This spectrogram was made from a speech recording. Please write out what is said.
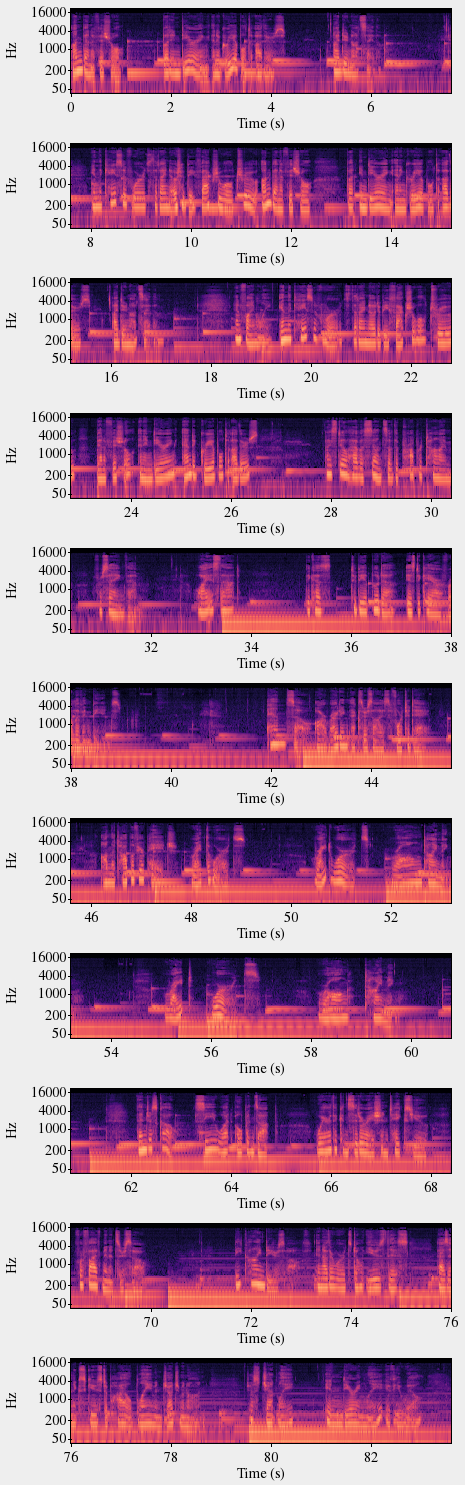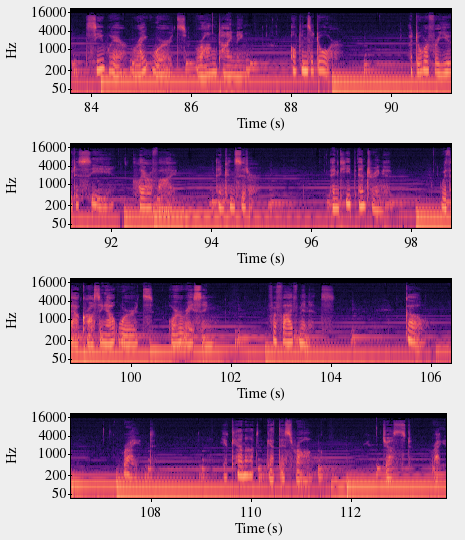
unbeneficial, but endearing and agreeable to others, I do not say them. In the case of words that I know to be factual, true, unbeneficial, but endearing and agreeable to others, I do not say them. And finally, in the case of words that I know to be factual, true, beneficial, and endearing and agreeable to others, I still have a sense of the proper time for saying them. Why is that? Because to be a Buddha is to care for living beings. And so, our writing exercise for today. On the top of your page, write the words. Right words, wrong timing. Right words, wrong timing. Then just go. See what opens up, where the consideration takes you for five minutes or so. Be kind to yourself. In other words, don't use this as an excuse to pile blame and judgment on. Just gently, endearingly, if you will, see where right words, wrong timing opens a door. A door for you to see, clarify, and consider. And keep entering it without crossing out words or erasing for five minutes go right. You cannot get this wrong, just right.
